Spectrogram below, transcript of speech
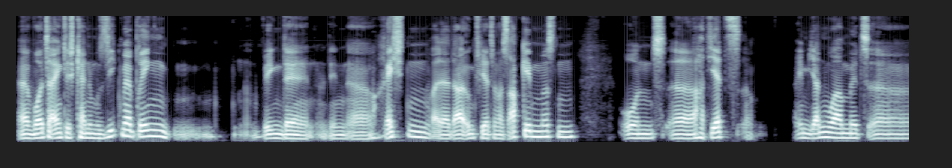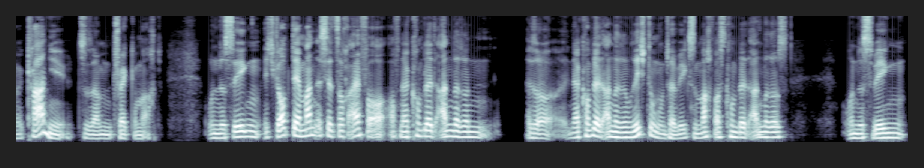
Er wollte eigentlich keine Musik mehr bringen, wegen der, den äh, Rechten, weil er da irgendwie hätte was abgeben müssen. Und äh, hat jetzt im Januar mit äh, Kanye zusammen einen Track gemacht. Und deswegen, ich glaube, der Mann ist jetzt auch einfach auf einer komplett anderen, also in einer komplett anderen Richtung unterwegs und macht was komplett anderes. Und deswegen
